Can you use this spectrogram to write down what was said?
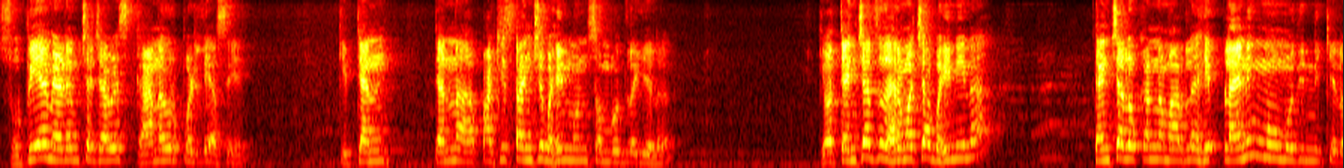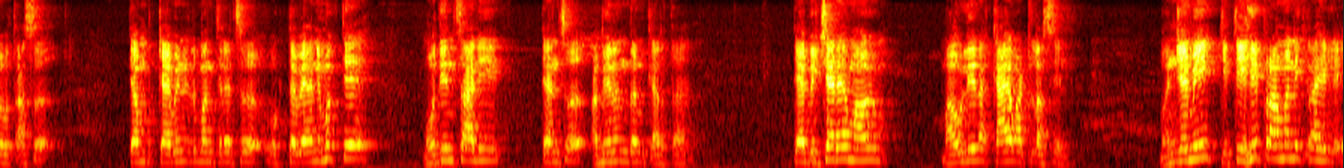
सोफिया मॅडमच्या ज्यावेळेस कानावर पडली असेल की त्यां त्यांना पाकिस्तानची बहीण म्हणून संबोधलं गेलं किंवा त्यांच्याच धर्माच्या बहिणीनं त्यांच्या लोकांना मारलं हे प्लॅनिंग मोदींनी केलं होतं असं त्या कॅबिनेट मंत्र्याचं वक्तव्य आणि मग ते मोदींचं आणि त्यांचं अभिनंदन करतात त्या बिचाऱ्या माव माऊलीला काय वाटलं असेल? म्हणजे मी कितीही प्रामाणिक राहिले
